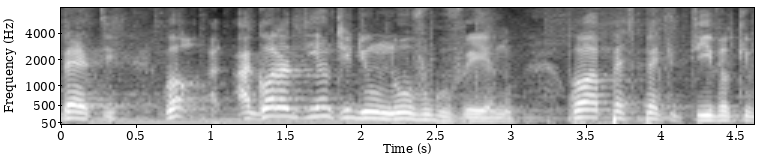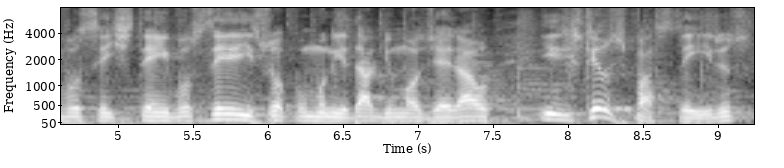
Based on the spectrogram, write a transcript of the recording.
Beth, qual, agora diante de um novo governo, qual a perspectiva que vocês têm, você e sua comunidade de um modo geral, e seus parceiros,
